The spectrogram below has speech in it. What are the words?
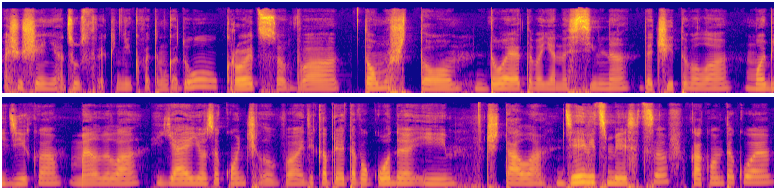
ощущение отсутствия книг в этом году кроется в том, что до этого я насильно дочитывала Моби Дика Мелвилла. Я ее закончила в декабре этого года и читала 9 месяцев. Как вам такое?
